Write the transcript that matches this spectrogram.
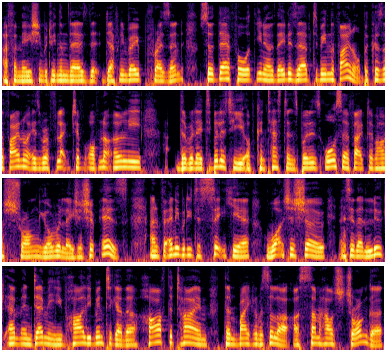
affirmation between them there is definitely very present. So therefore, you know, they deserve to be in the final because the final is reflective of not only the relatability of contestants, but it's also a fact of how strong your relationship is. And for anybody to sit here, watch a show and say that Luke, M, and Demi, who've hardly been together half the time than Mike and Priscilla are somehow stronger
